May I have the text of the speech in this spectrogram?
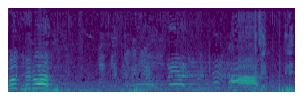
foot, deliver! That's it, did it?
